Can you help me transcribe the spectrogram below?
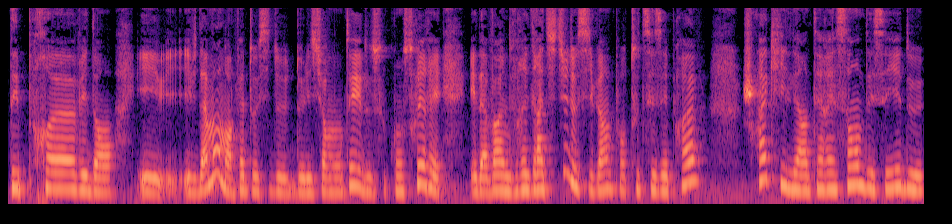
des preuves et évidemment dans le fait aussi de, les surmonter et de se construire et, d'avoir une vraie gratitude aussi bien pour toutes ces épreuves. Je crois qu'il est intéressant d'essayer de,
